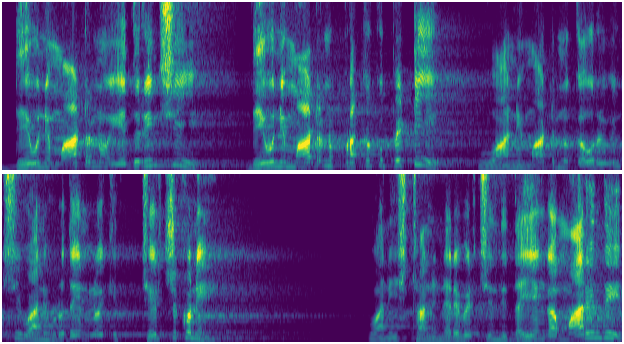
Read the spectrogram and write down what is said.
దేవుని మాటను ఎదిరించి దేవుని మాటను ప్రక్కకు పెట్టి వాని మాటను గౌరవించి వాని హృదయంలోకి చేర్చుకొని వాని ఇష్టాన్ని నెరవేర్చింది దయ్యంగా మారింది.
